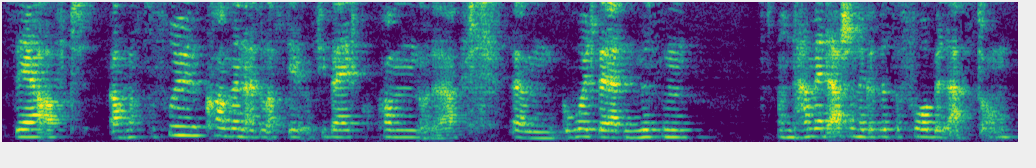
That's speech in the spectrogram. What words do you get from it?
sehr oft auch noch zu früh kommen, also auf die, auf die Welt kommen oder ähm, geholt werden müssen und haben ja da schon eine gewisse Vorbelastung.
